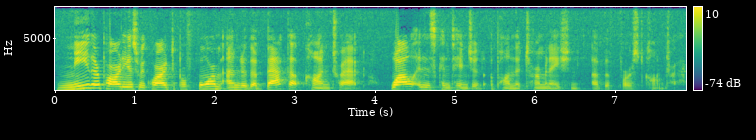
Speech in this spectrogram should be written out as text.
Neither party is required to perform under the backup contract while it is contingent upon the termination of the first contract.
